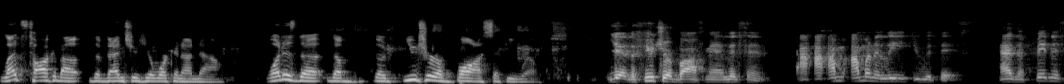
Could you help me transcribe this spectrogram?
Let's talk about the ventures you're working on now. What is the the the future of boss, if you will? Yeah, the future of boss, man. Listen, I, I'm I'm gonna lead you with this. As a fitness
